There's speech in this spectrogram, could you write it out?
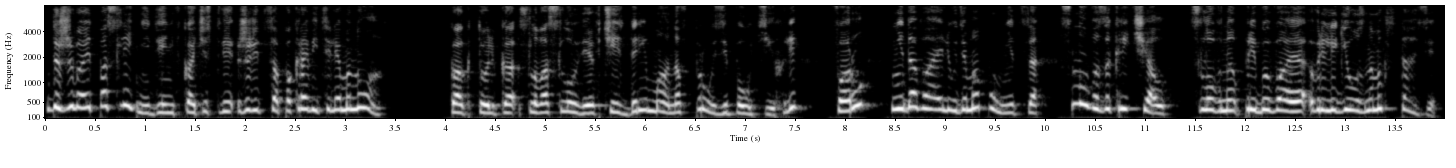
доживает последний день в качестве жреца-покровителя Мануа. Как только словословия в честь Даримана в прозе поутихли, Фаро, не давая людям опомниться, снова закричал, словно пребывая в религиозном экстазе.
